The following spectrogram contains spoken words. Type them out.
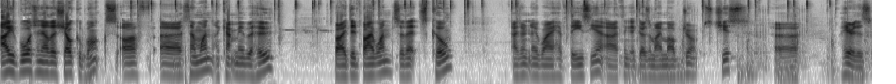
I bought another shulker box off uh, someone, I can't remember who. but I did buy one, so that's cool. I don't know why I have these here. Uh, I think it goes in my mob drops chest. Uh, here it is.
